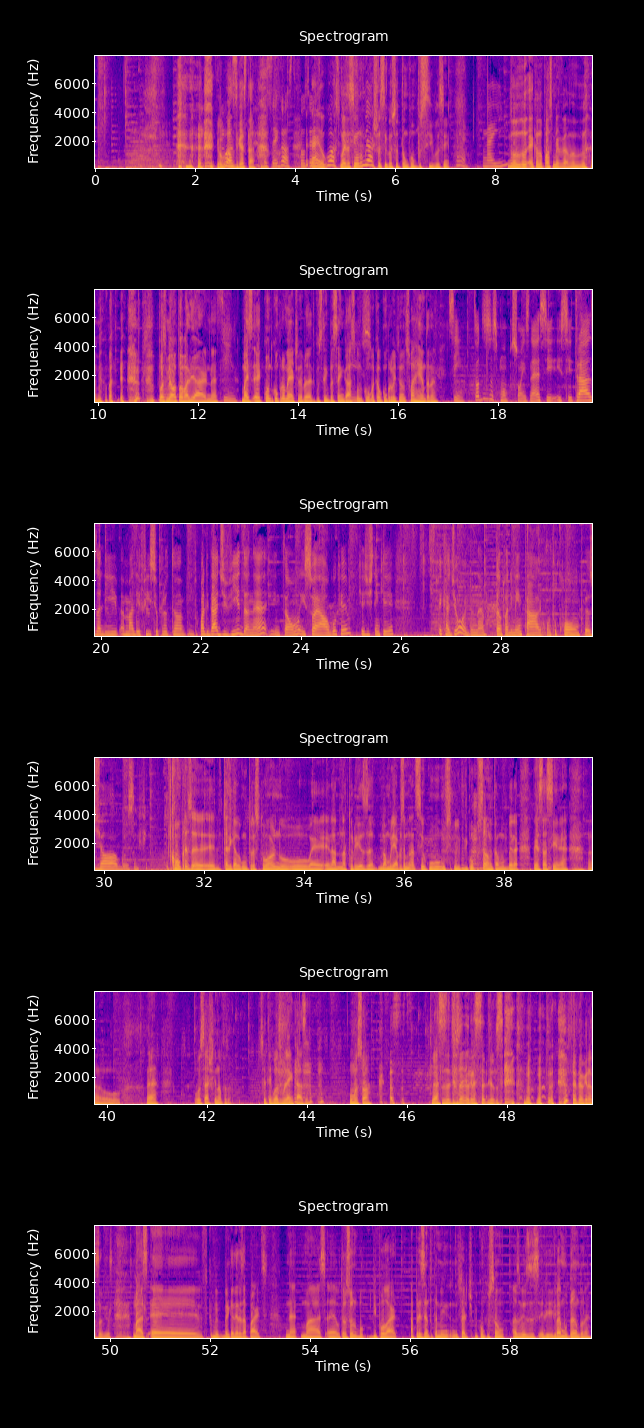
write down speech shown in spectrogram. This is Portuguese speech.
eu gosto de gastar. Você gosta, com certeza. É, eu gosto, mas assim, eu não me acho assim que eu sou tão compulsivo assim. É. Aí, Não- é que eu não posso me, posso me autoavaliar, né? sim. Mas é quando compromete, na verdade, você tem que pensar em gasto quando Isso. com- acaba comprometendo a sua renda, né? Sim, todas as compulsões, né? Se, se traz ali malefício para a qualidade de vida, né? Então, isso é algo que, que a gente tem que ficar de olho, né? Tanto alimentar quanto compras, jogos, enfim. Compras, é, é, tá ligado a algum transtorno ou é, é na natureza da mulher, por exemplo, nasceu com um espírito de compulsão. Então, vamos pensar assim, né? Ah, o- né? Ou você acha que não? Você tem quantas mulheres em casa? Uma só? Graças a Deus, é meu, graças a Deus. é meu, graças a Deus. Mas, é, brincadeiras à parte, né? Mas é, o transtorno bipolar apresenta também um certo tipo de compulsão. Às vezes ele, ele vai mudando, né?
